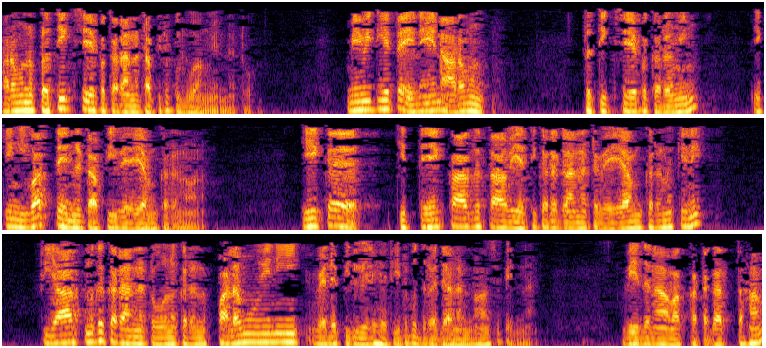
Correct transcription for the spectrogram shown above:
අරමුණ ප්‍රතික්ෂේප කරන්නට අපිට පුළුවන් වෙන්නට ඕන. මේ විදිහට එනේන අරමුණු ප්‍රතික්ෂේප කරමින් එකෙන් ඉවත් වෙන්නට අපි වෑයම් කරනවා. ඒක චිත්ත ඒකාග්‍රතාවය ඇති කර ගන්නට වෑයම් කරන කෙනෙක් ක්‍රියාත්මක කරන්නට ඕන කරන පළමුවෙනි වැඩපිළිවෙල හැටියට බුදුරජාණන් වහන්සේ පෙන්නනවා. වේදනාවක් අටගත්තහම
